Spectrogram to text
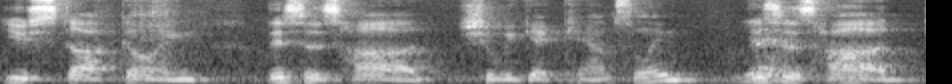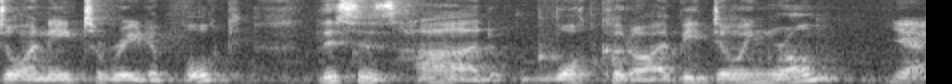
You start going, "This is hard. Should we get counselling? This is hard. Do I need to read a book? This is hard. What could I be doing wrong?" Yeah.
